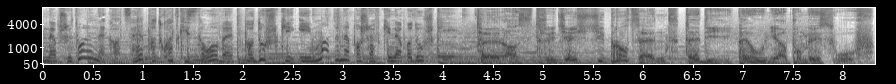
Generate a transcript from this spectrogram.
na przytulne koce, podkładki stołowe, poduszki i modne poszewki na poduszki. Teraz 30%. Teddy pełnia pomysłów.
